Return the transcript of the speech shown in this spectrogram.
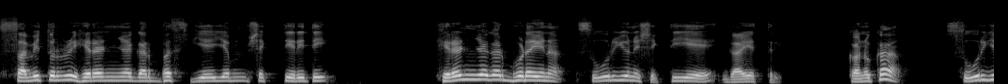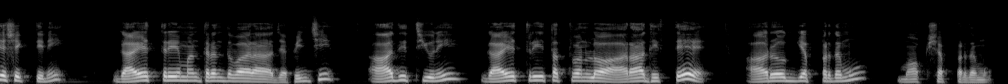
సవితుర్హిరణ్యగర్భస్యేయం శక్తిరితి. హిరణ్యగర్భుడైన సూర్యుని శక్తియే గాయత్రి. కనుక సూర్యశక్తిని గాయత్రి మంత్రం ద్వారా జపించి ఆదిత్యుని గాయత్రీ తత్వంలో ఆరాధిస్తే ఆరోగ్యప్రదము మోక్షప్రదము.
